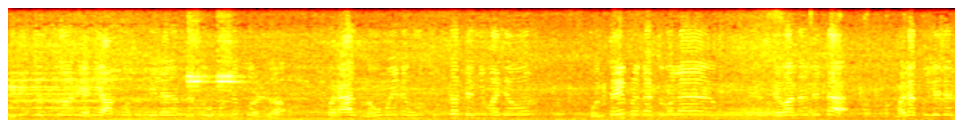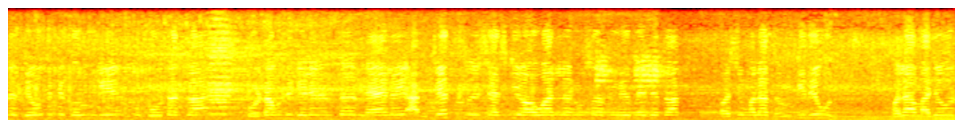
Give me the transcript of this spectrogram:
गिरीश जगकर यांनी आश्वासन दिल्यानंतर ते उपोषण सोडलं पण आज नऊ महिने होऊन सुद्धा त्यांनी माझ्यावर कोणत्याही प्रकारचं मला सेवा न देता मला तुझ्याच्यानं जे होते ते करून घे. तू कोर्टात जा. कोर्टामध्ये गेल्यानंतर न्यायालय आमच्याच शासकीय अहवालानुसार निर्णय देतात. अशी मला धमकी देऊन मला माझ्यावर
